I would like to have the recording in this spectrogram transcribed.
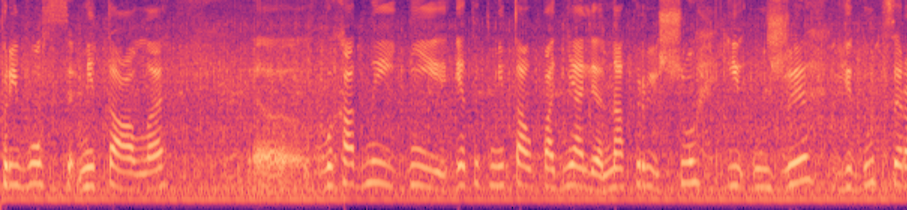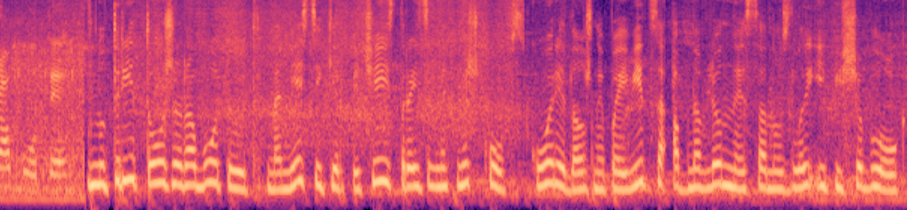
привоз металла. Э, в выходные дни этот металл подняли на крышу и уже ведутся работы. Внутри тоже работают. На месте кирпичей и строительных мешков вскоре должны появиться обновленные санузлы и пищеблок.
